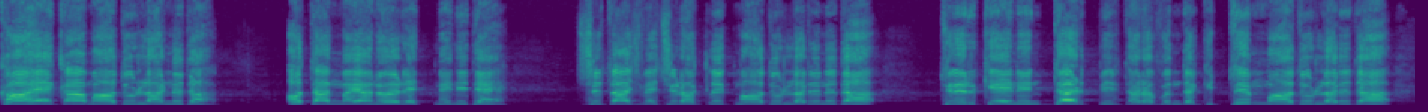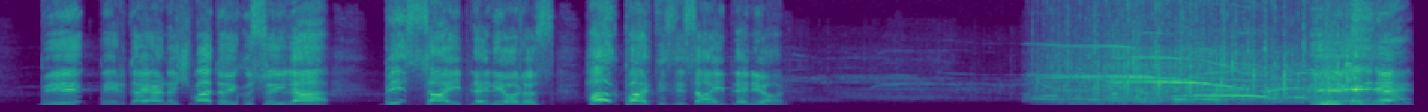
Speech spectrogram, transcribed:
KHK mağdurlarını da atanmayan öğretmeni de staj ve çıraklık mağdurlarını da Türkiye'nin dört bir tarafındaki tüm mağdurları da büyük bir dayanışma duygusuyla biz sahipleniyoruz. Halk Partisi sahipleniyor. Ülkesine,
